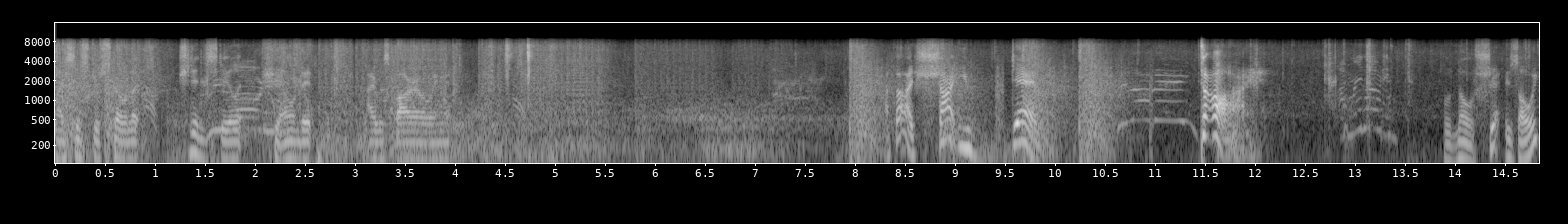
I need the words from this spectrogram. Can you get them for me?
My sister stole it. She didn't steal it. She owned it. I was borrowing it. I thought I shot you dead. Reloading! Die! I'm reloading. Well, no shit, Zoe.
